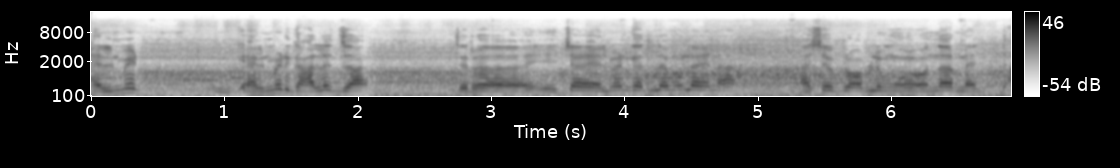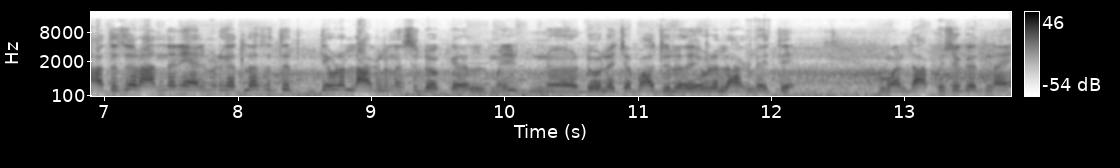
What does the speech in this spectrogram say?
हेल्मेट हेल्मेट घालत जा तर ह्याच्या याच्या हेल्मेट घातल्यामुळं आहे ना असे प्रॉब्लेम होणार नाही आता जर अंदाने हेल्मेट घातलं असतं तर तेवढं लागलं नसतं डोक्याला. म्हणजे डोल्याच्या डोळ्याच्या बाजूला एवढं लागलं आहे ते. तुम्हाला दाखवू शकत नाही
